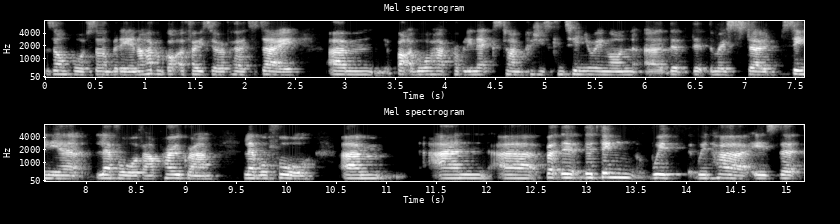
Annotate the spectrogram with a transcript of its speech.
example of somebody, and I haven't got a photo of her today, um, but I will have probably next time because she's continuing on uh, the, the, the, most uh, senior level of our program, level four. Um, and uh, but the, the thing with with her is that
